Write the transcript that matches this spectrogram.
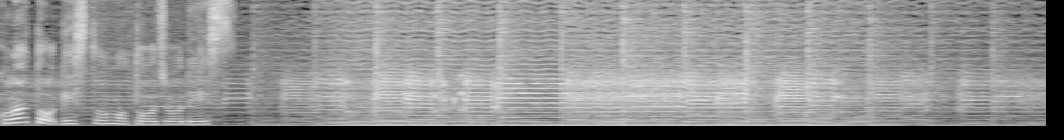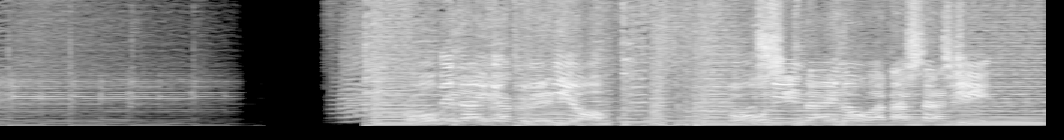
この後ゲストの登場です。神戸大学レディオ等身大の私たち。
